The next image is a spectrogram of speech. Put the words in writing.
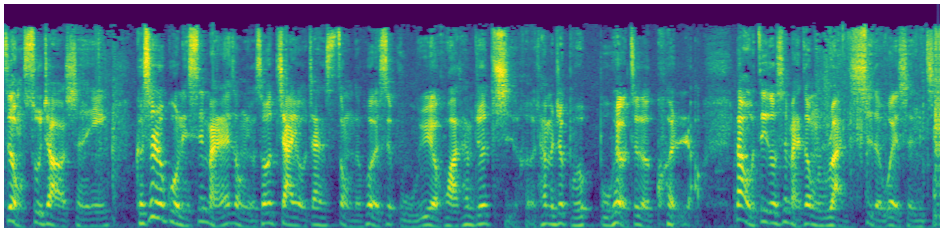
这种塑胶的声音，可是如果你是买那种有时候加油站送的，或者是五月花，他们就纸盒，他们就不不会有这个困扰。那我自己都是买这种软式的卫生纸，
